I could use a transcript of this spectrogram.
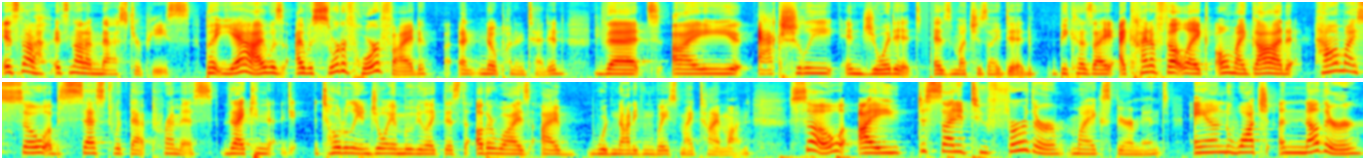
it's not it's not a masterpiece. But yeah i was i was sort of horrified uh, no pun intended that i actually enjoyed it as much as i did because i i kind of felt like oh my god how am i so obsessed with that premise that i can totally enjoy a movie like this that otherwise i would not even waste my time on so i decided to further my experiment and watch another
